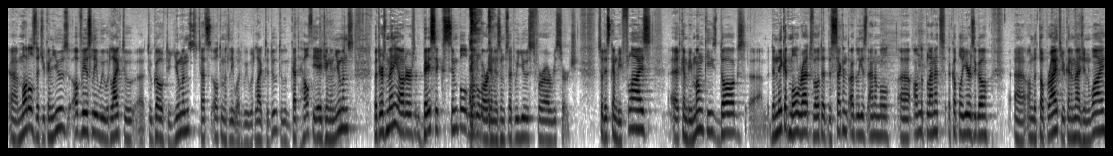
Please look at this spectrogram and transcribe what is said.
uh, models that you can use. Obviously, we would like to, uh, to go to humans. That's ultimately what we would like to do, to get healthy aging in humans. But there's many other basic, simple model organisms that we use for our research. So this can be flies, it can be monkeys, dogs. Uh, the naked mole rat voted the second ugliest animal uh, on the planet a couple years ago. Uh, on the top right, you can imagine why.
